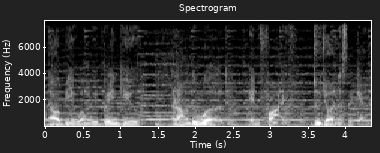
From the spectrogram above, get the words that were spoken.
That will be when we bring you around the world in five. Do join us again.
